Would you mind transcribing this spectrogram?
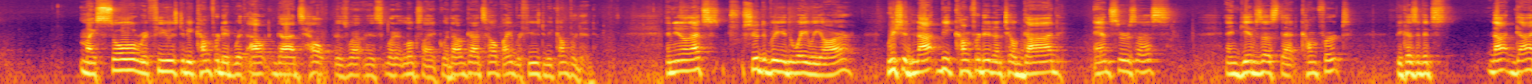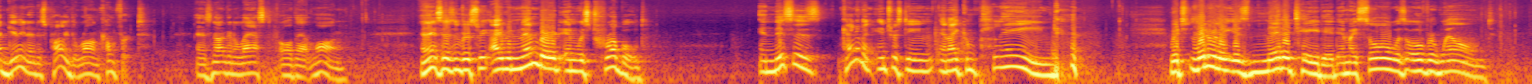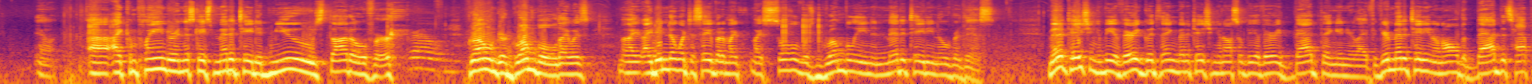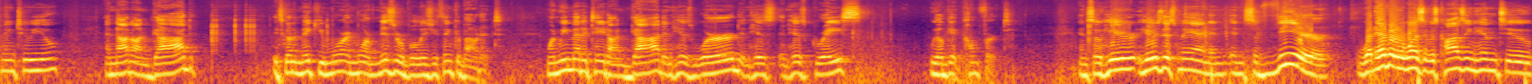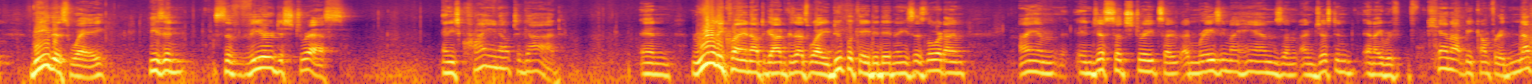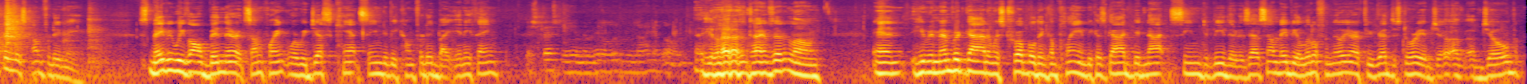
my soul refused to be comforted without God's help, is what, is what it looks like. Without God's help, I refuse to be comforted. And you know, that's should be the way we are. We should not be comforted until God answers us and gives us that comfort. Because if it's not God giving it, it's probably the wrong comfort. And it's not going to last all that long. And it says in verse 3 I remembered and was troubled. And this is kind of an interesting, and I complained, which literally is meditated, and my soul was overwhelmed. You know, uh, I complained, or in this case, meditated, mused, thought over, Grown. groaned, or grumbled. I was, I, I didn't know what to say, but my, my soul was grumbling and meditating over this. Meditation can be a very good thing. Meditation can also be a very bad thing in your life. If you're meditating on all the bad that's happening to you and not on God, it's going to make you more and more miserable as you think about it. When we meditate on God and His Word and His and His grace, we'll get comfort. And so here, here's this man in, in severe, whatever it was that was causing him to be this way, he's in severe distress and he's crying out to God. And really crying out to God because that's why he duplicated it. And he says, Lord, I'm I am in just such straits. I, am raising my hands. I'm, I'm just in, and I re- cannot be comforted. Nothing is comforting me. Maybe we've all been there at some point where we just can't seem to be comforted by anything. Especially in the middle of the night alone. A lot of times alone. And he remembered God and was troubled and complained because God did not seem to be there. Does that sound maybe a little familiar if you read the story of, jo- of, of Job?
